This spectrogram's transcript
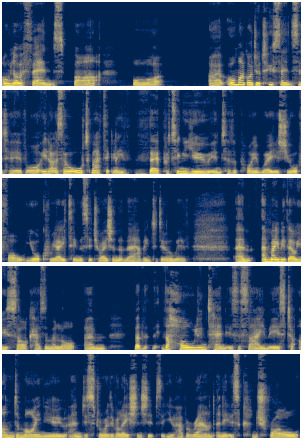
oh no offense but or uh, oh my god you're too sensitive or you know so automatically they're putting you into the point where it's your fault. You're creating the situation that they're having to deal with. Um, and maybe they'll use sarcasm a lot um, but the whole intent is the same. It is to undermine you and destroy the relationships that you have around and it is control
